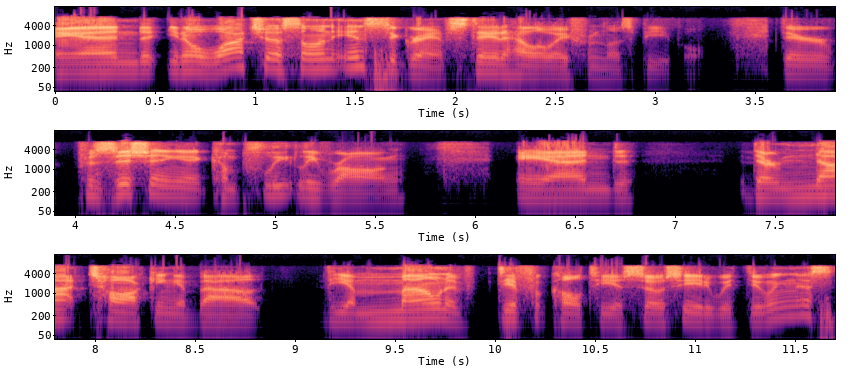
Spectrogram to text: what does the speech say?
And, you know, watch us on Instagram. Stay the hell away from those people. They're positioning it completely wrong. And they're not talking about the amount of difficulty associated with doing this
